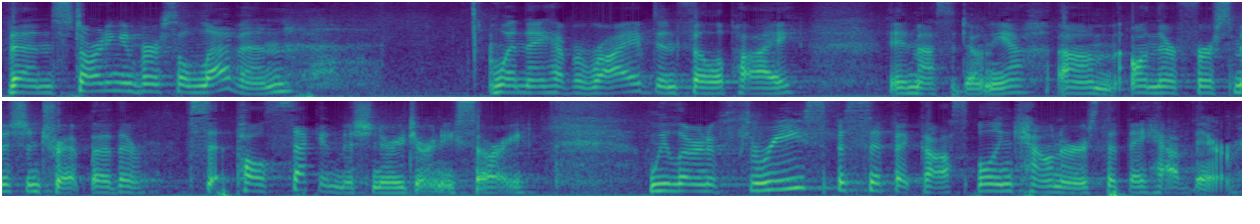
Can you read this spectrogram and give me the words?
Then starting in verse 11, when they have arrived in Philippi in Macedonia um, on their first mission trip, uh, their, Paul's second missionary journey, sorry, we learn of three specific gospel encounters that they have there.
